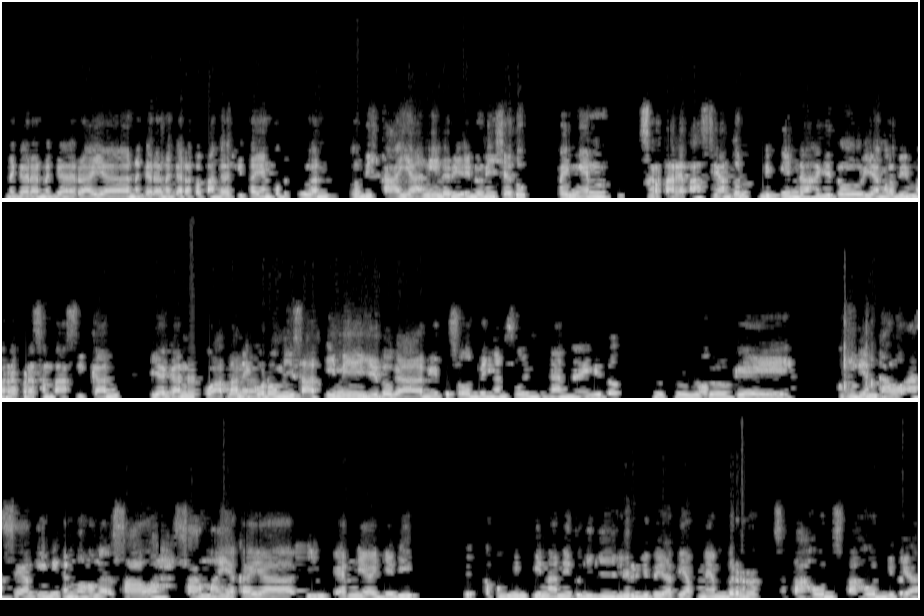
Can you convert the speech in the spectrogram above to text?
negara-negara ya negara-negara tetangga kita yang kebetulan lebih kaya nih dari Indonesia tuh pengen sekretariat ASEAN tuh dipindah gitu yang lebih merepresentasikan ya kan kekuatan ya. ekonomi saat ini gitu kan itu selentingan-selentingannya gitu. Betul betul. Oke. Okay. Kemudian kalau ASEAN ini kan kalau nggak salah sama ya kayak UN ya jadi kepemimpinannya itu digilir gitu ya tiap member setahun setahun gitu ya.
